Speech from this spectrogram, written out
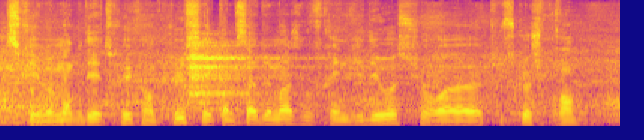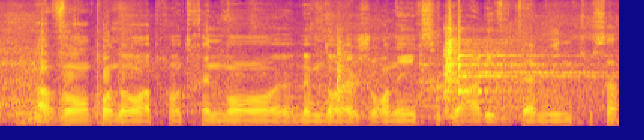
Parce qu'il me manque des trucs en plus et comme ça demain je vous ferai une vidéo sur euh, tout ce que je prends. Avant, pendant, après entraînement, euh, même dans la journée, etc. Les vitamines, tout ça.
